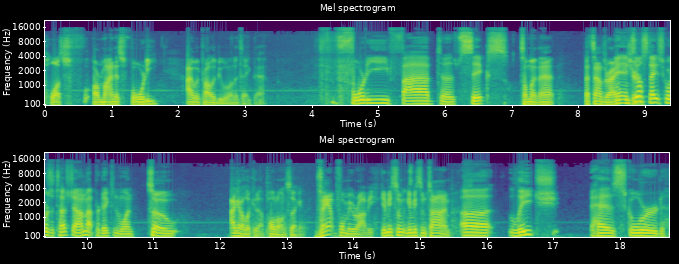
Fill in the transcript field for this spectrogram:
plus or minus 40, I would probably be willing to take that. Forty five to six. Something like that. That sounds right. And Sure. until State scores a touchdown, I'm not predicting one. so I got to look it up. Hold on a second. Vamp for me, Robbie. Give me some give me some time. Uh, Leach has scored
